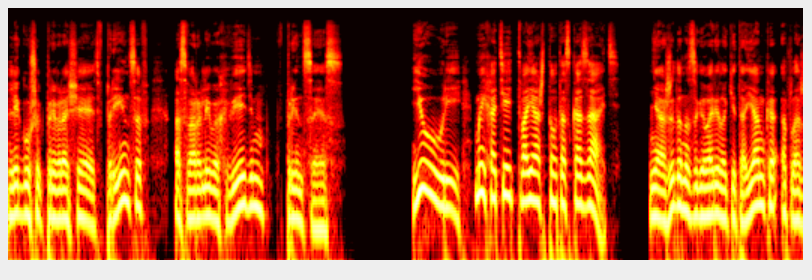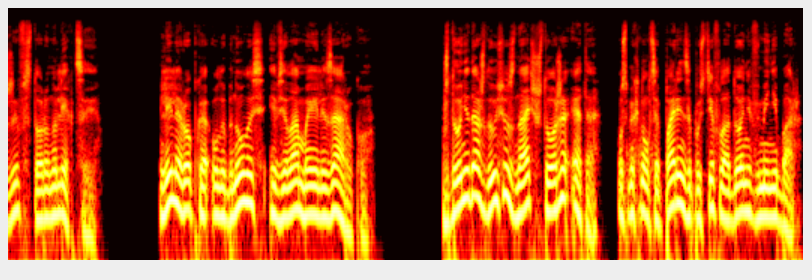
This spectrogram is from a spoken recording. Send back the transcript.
Лягушек превращает в принцев, а сварливых ведьм — в принцесс. «Юрий, мы хотеть твоя что-то сказать!» Неожиданно заговорила китаянка, отложив в сторону лекции. Лиля робко улыбнулась и взяла Мэйли за руку. «Жду не дождусь узнать, что же это», — усмехнулся парень, запустив ладонь в мини-бар.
